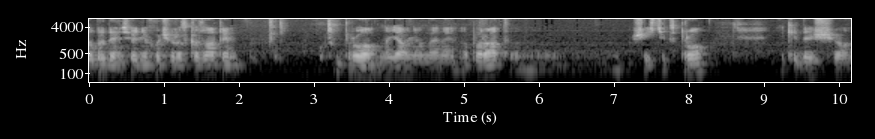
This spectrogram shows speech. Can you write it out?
Добрий день. Сьогодні хочу розказати про наявний у мене апарат е, 6X Pro, який дещо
